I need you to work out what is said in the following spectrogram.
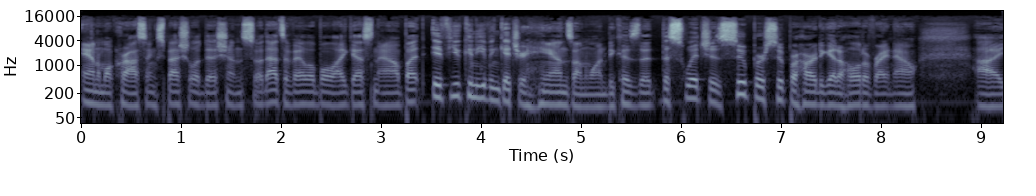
Animal Crossing special edition, so that's available, I guess now. But if you can even get your hands on one, because the the Switch is super super hard to get a hold of right now. Uh,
